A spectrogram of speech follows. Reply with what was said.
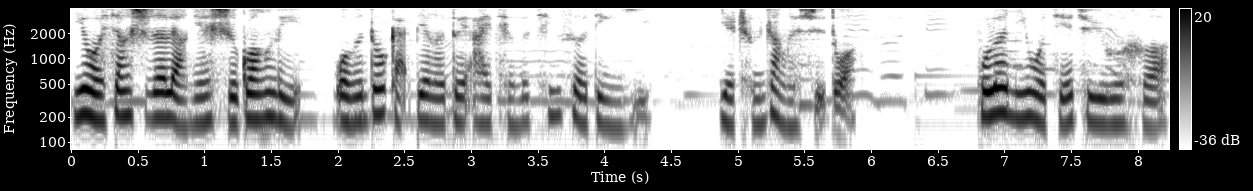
你我相识的两年时光里，我们都改变了对爱情的青涩定义，也成长了许多。不论你我结局如何，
